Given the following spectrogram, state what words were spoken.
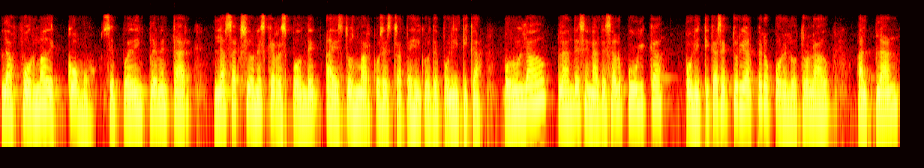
la forma de cómo se puede implementar las acciones que responden a estos marcos estratégicos de política. Por un lado, plan decenal de salud pública, política sectorial, pero por el otro lado, al plan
